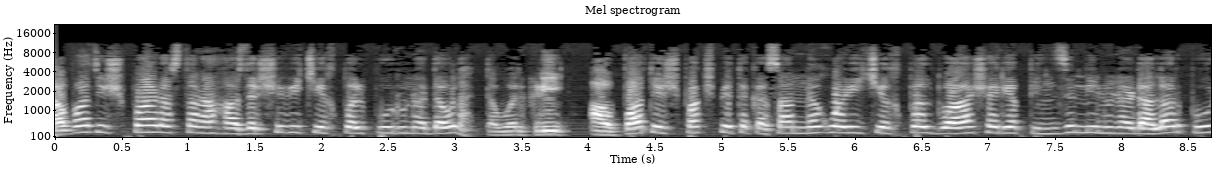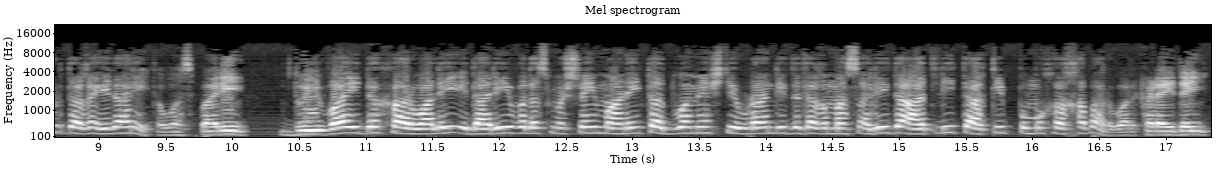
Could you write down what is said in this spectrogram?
یوازې شپاړس تنه حاضر شوي چې خپل پورونه دولت ته ورکړي او پاتې شپږ شپېته کسان نه غواړي چې خپل دوه اعشاریه پنځه میلیونه ډالر پور دغه ادارې ته وسپاري دوی وایي د ښاروالۍ ادارې ولسمشرۍ ماڼۍ ته دوه میاشتې وړاندې د دغه مسئلې د عدلي تعقیب په مخه خبر ورکړی دی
